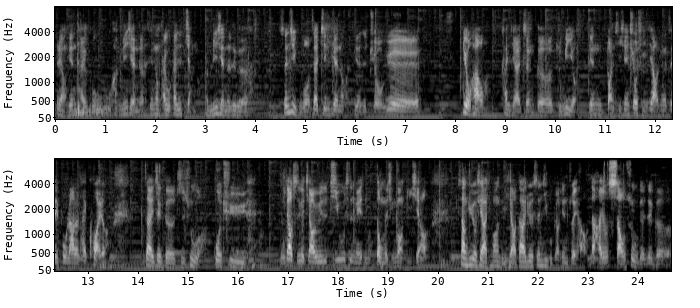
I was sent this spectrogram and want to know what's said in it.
这两天台股很明显的，先从台股开始讲，很明显的这个生技股哦，在今天哦，今天是九月六号，看起来整个主力哦，先短期先休息一下，因为这一波拉得太快了，在这个指数哦，过去五到十个交易日几乎是没什么动的情况底下哦。上去又下的情况底下，大概就是升技股表现最好。那还有少数的这个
